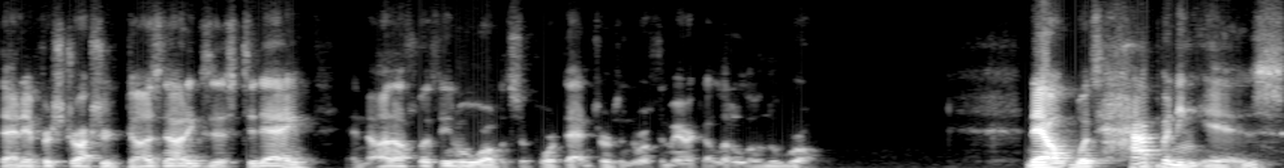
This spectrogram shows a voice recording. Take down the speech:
That infrastructure does not exist today, and not enough the world to support that in terms of North America, let alone the world. Now, what's happening is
